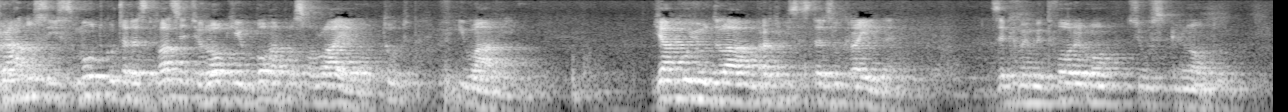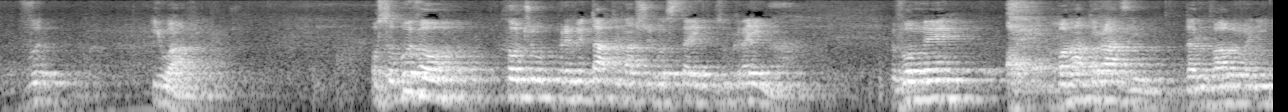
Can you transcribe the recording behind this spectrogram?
W radość i smutku через 20 років Бога прославляємо тут, в Ілаві. Дякую для братів і сестер з України, з якими ми творимо цю спільноту в Ілаві. Особливо хочу привітати наших гостей з України. Вони багато разів дарували мені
